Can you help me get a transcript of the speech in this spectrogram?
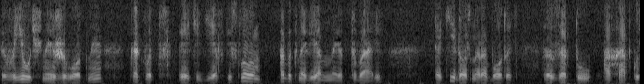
вьючные животные, как вот эти девки, словом, обыкновенные твари, такие должны работать за ту охапку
